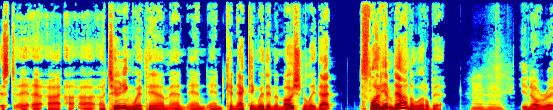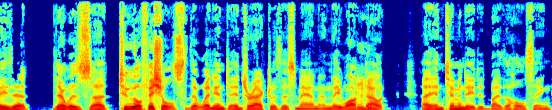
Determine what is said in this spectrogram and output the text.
just uh, uh, uh, uh, attuning with him and and and connecting with him emotionally, that slowed him down a little bit. Mm-hmm. You know, Ray, that there was uh, two officials that went in to interact with this man, and they walked mm-hmm. out uh, intimidated by the whole thing.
